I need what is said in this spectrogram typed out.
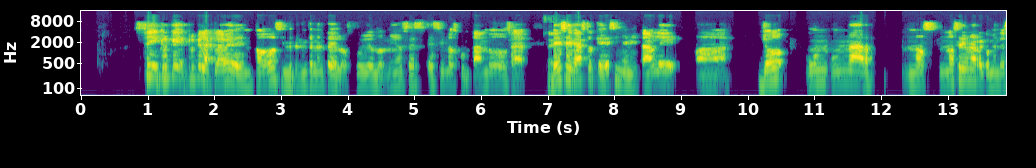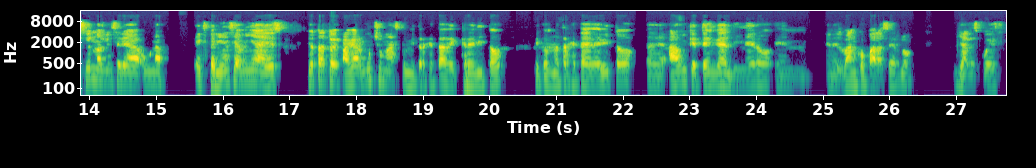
Sí, creo que, creo que la clave en todos, independientemente de los tuyos, los míos, es, es irlos juntando, o sea, de ese gasto que es inevitable, uh, yo un, una, no, no sería una recomendación, más bien sería una experiencia mía, es yo trato de pagar mucho más con mi tarjeta de crédito que con una tarjeta de débito, eh, aunque tenga el dinero en, en, el banco para hacerlo. Ya después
